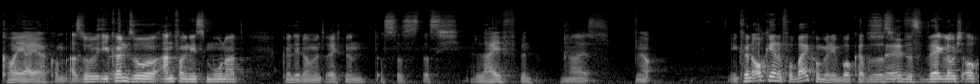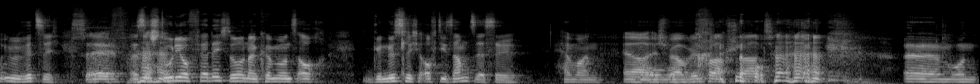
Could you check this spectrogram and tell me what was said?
Komm, ja, ja, komm. Also ihr könnt so Anfang nächsten Monat, könnt ihr damit rechnen, dass, das, dass ich live bin. Nice. Ja. Ihr könnt auch gerne vorbeikommen, wenn ihr Bock habt. Also. Das, das wäre, glaube ich, auch übel witzig. Safe. Da ist das Studio fertig so und dann können wir uns auch genüsslich auf die Samtsessel hämmern. Ja, No ich wäre auf jeden Fall am Start. Ähm, und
